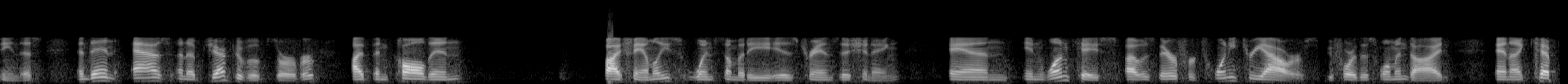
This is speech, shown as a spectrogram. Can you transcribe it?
seen this. And then as an objective observer I've been called in by families when somebody is transitioning and in one case, I was there for 23 hours before this woman died, and I kept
